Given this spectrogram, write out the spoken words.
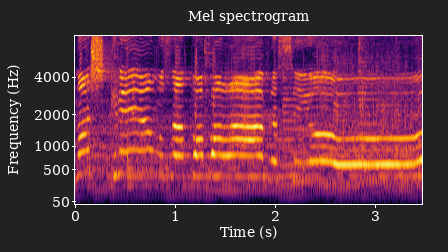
Nós cremos na tua palavra, Senhor.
